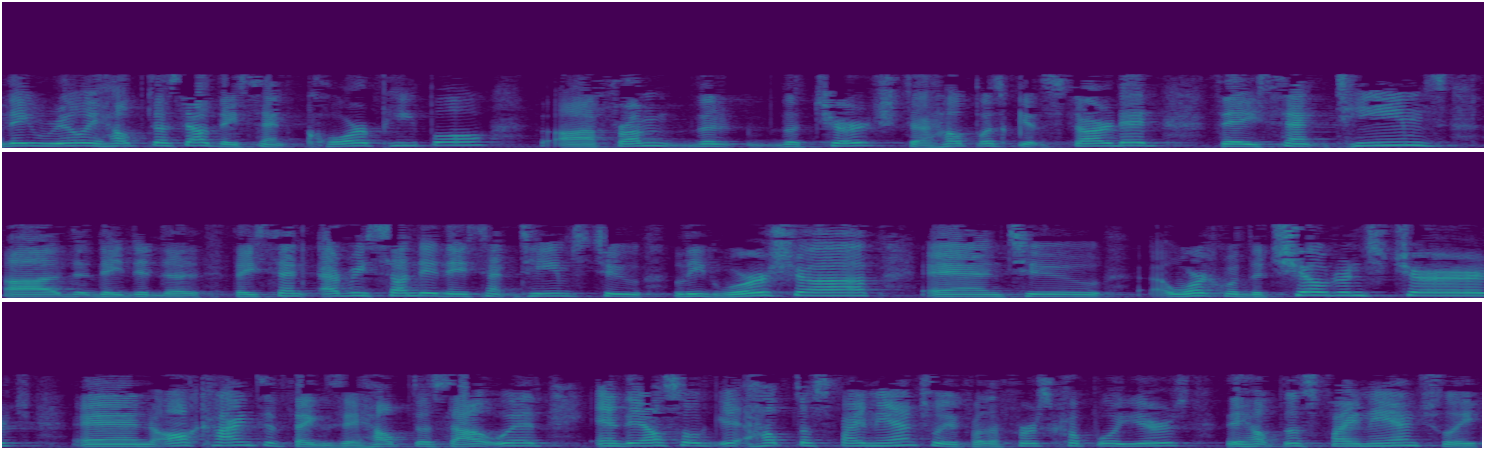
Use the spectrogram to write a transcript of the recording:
they really helped us out. They sent core people uh, from the, the church to help us get started. They sent teams. Uh, they did the, they sent every Sunday, they sent teams to lead worship and to work with the children's church and all kinds of things. They helped helped us out with, and they also helped us financially for the first couple of years. They helped us financially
